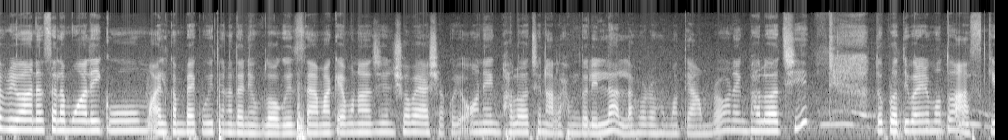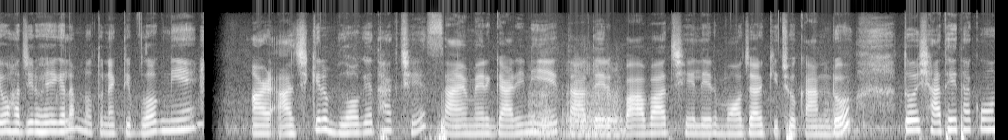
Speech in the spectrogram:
এভরিওয়ান আসসালামু আলাইকুম welcome back with another new blog with Sama কেমন আছেন? সবাই আশা করি অনেক ভালো আছেন। আলহামদুলিল্লাহ, আল্লাহর রহমতে আমরাও অনেক ভালো আছি। তো প্রতিবারের মতো আজকেও হাজির হয়ে গেলাম নতুন একটি ব্লগ নিয়ে। আর আজকের ব্লগে থাকছে সায়েমের গাড়ি নিয়ে তাদের বাবা, ছেলের মজার কিছু কাণ্ড। তো সাথেই থাকুন,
